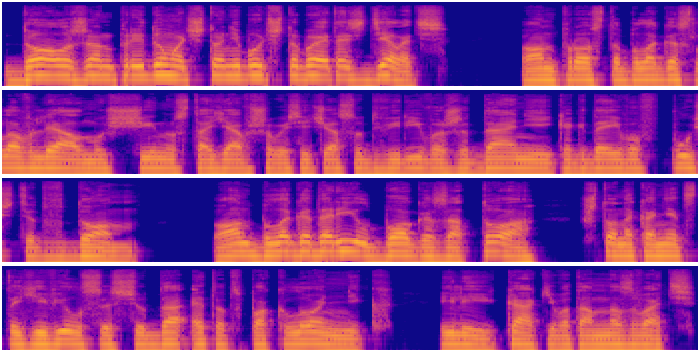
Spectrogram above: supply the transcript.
должен придумать что-нибудь, чтобы это сделать. Он просто благословлял мужчину, стоявшего сейчас у двери в ожидании, когда его впустят в дом. Он благодарил Бога за то, что наконец-то явился сюда этот поклонник, или как его там назвать,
